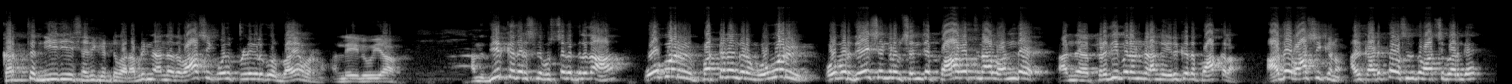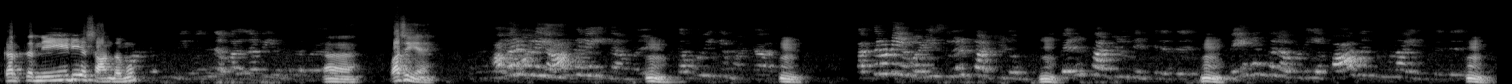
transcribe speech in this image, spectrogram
கர்த்தர் நீதியை சரி கட்டுவார் அப்படின்னு அந்த அதை வாசிக்கும் போது பிள்ளைகளுக்கு ஒரு பயம் வரணும். அல்லே லூயா அந்த தீர்க்க தரிசன புஸ்தகத்துல தான் ஒவ்வொரு பட்டணங்களும் ஒவ்வொரு ஒவ்வொரு தேசங்களும் செஞ்ச பாவத்தினால் வந்த அந்த பிரதிபலன்கள் அங்க இருக்கிறத பார்க்கலாம். அதை வாசிக்கணும். அதுக்கு அடுத்த வசனத்தை வாசி பாருங்க. கர்த்தர் நீடிய சாந்தமும். வாசிங்க. ம். ம். ம். ம்.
